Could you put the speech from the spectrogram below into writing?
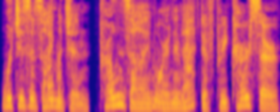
which is a zymogen, proenzyme or an inactive precursor.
